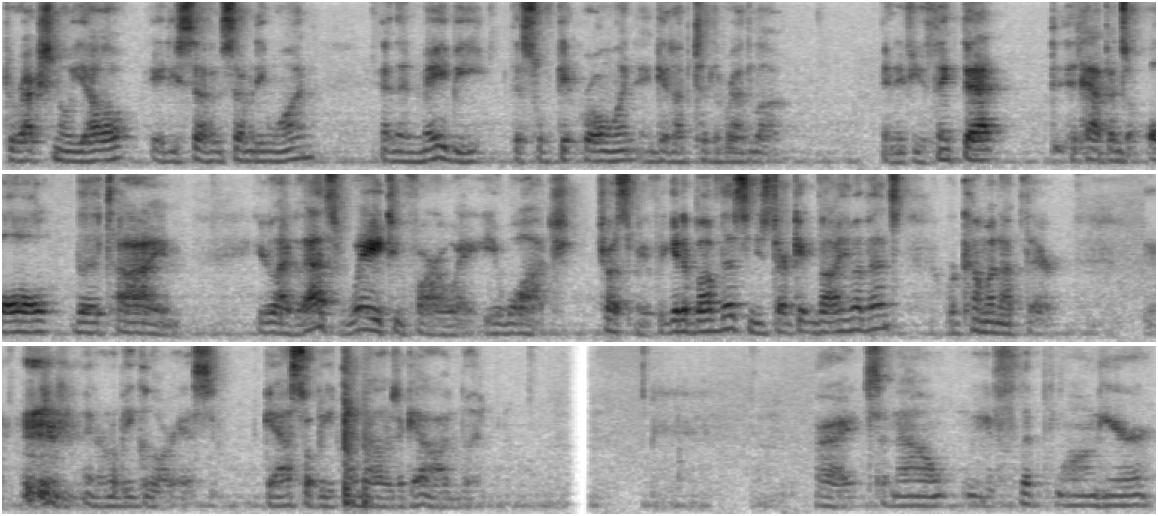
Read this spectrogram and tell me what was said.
directional yellow, 87.71, and then maybe this will get rolling and get up to the red lug. And if you think that it happens all the time, you're like, that's way too far away. You watch. Trust me, if we get above this and you start getting volume events, we're coming up there. and it'll be glorious. Gas will be $10 a gallon, but. All right, so now we flipped long here.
